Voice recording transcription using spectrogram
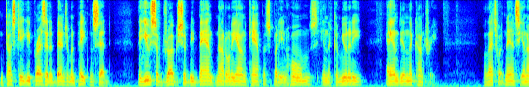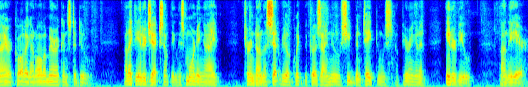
And Tuskegee President Benjamin Payton said, the use of drugs should be banned not only on campus, but in homes, in the community, and in the country. Well, that's what Nancy and I are calling on all Americans to do. I'd like to interject something. This morning, I turned on the set real quick because I knew she'd been taped and was appearing in an interview on the air.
